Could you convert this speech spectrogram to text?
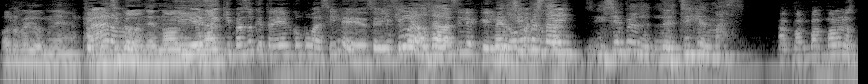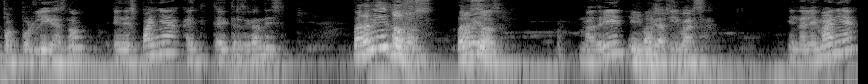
otros años donde, al Claro. principio donde no, y literal, ese equipazo que traía el Coco Basile, es el Sí, equipo o de Coco sea, Basile que pero no siempre está ahí y siempre le exigen más. Ah, Vámonos por, por ligas, ¿no? En España hay, hay tres grandes. Para mí O dos, para mí dos. Madrid Y Barça. y Barça. En Alemania,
